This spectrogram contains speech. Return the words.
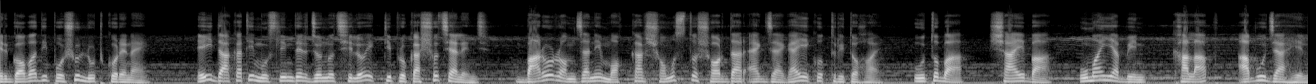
এর গবাদি পশু লুট করে নেয়। এই ডাকাতি মুসলিমদের জন্য ছিল একটি প্রকাশ্য চ্যালেঞ্জ। বারো রমজানে মক্কার সমস্ত সর্দার এক জায়গায় একত্রিত হয়। Utbah, Shaybah, Umayyah bin Khalaf Abu Jahl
